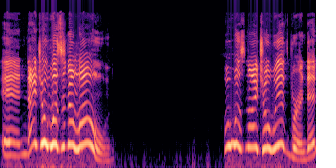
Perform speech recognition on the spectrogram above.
And Nigel wasn't alone. Who was Nigel with, Brendan?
